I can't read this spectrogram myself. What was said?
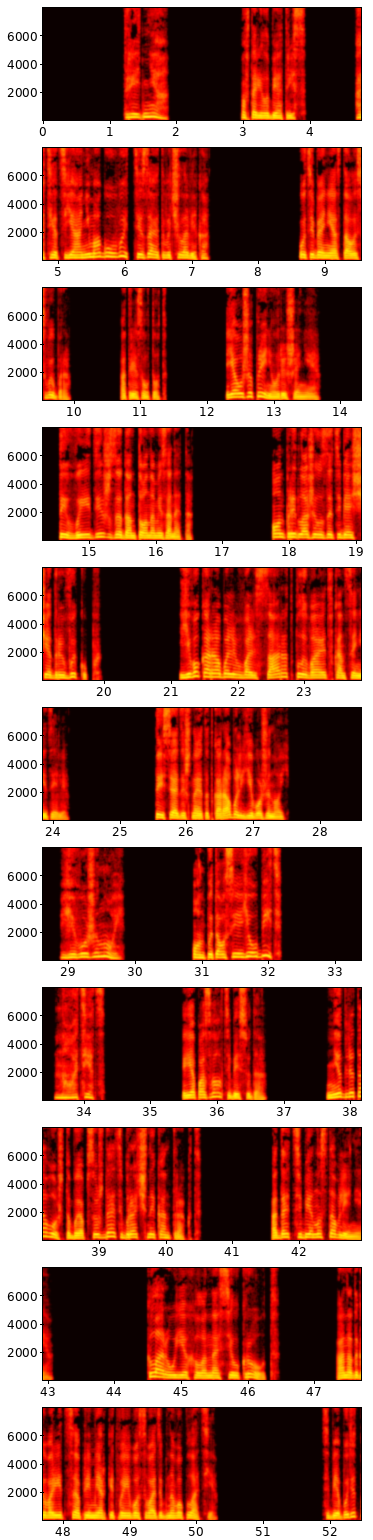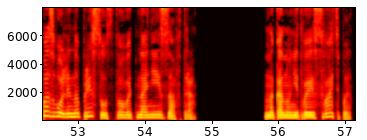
«Три дня», — повторила Беатрис. «Отец, я не могу выйти за этого человека». «У тебя не осталось выбора», — отрезал тот. «Я уже принял решение. Ты выйдешь за Д'Антона Мизанетта. Он предложил за тебя щедрый выкуп. Его корабль в Вальсар отплывает в конце недели. Ты сядешь на этот корабль его женой. Его женой? Он пытался ее убить. Но отец... Я позвал тебя сюда не для того, чтобы обсуждать брачный контракт, а дать тебе наставление. Клара уехала на Силк-Роуд. Она договорится о примерке твоего свадебного платья. Тебе будет позволено присутствовать на ней завтра накануне твоей свадьбы,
